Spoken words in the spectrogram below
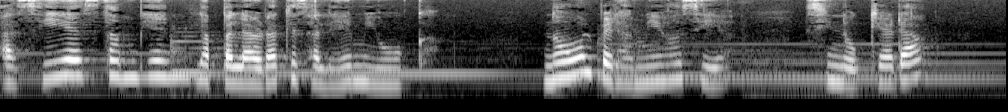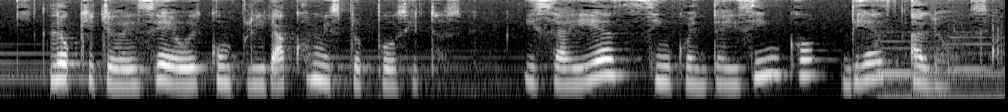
así es también la palabra que sale de mi boca. No volverá a mí vacía, sino que hará lo que yo deseo y cumplirá con mis propósitos. Isaías 55, 10 al 11.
